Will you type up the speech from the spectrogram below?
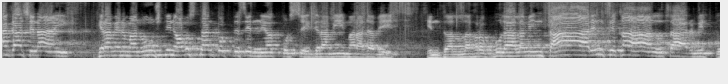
ঢাকা আসে নাই। গ্রামের মানুষ তিনি অবস্থান করতেছেন, নিয়ত করছে গ্রামে মারা যাবে। কিন্তু আল্লাহ রব্বুল আলমিন তার ইন্তেকাল, তার মৃত্যু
